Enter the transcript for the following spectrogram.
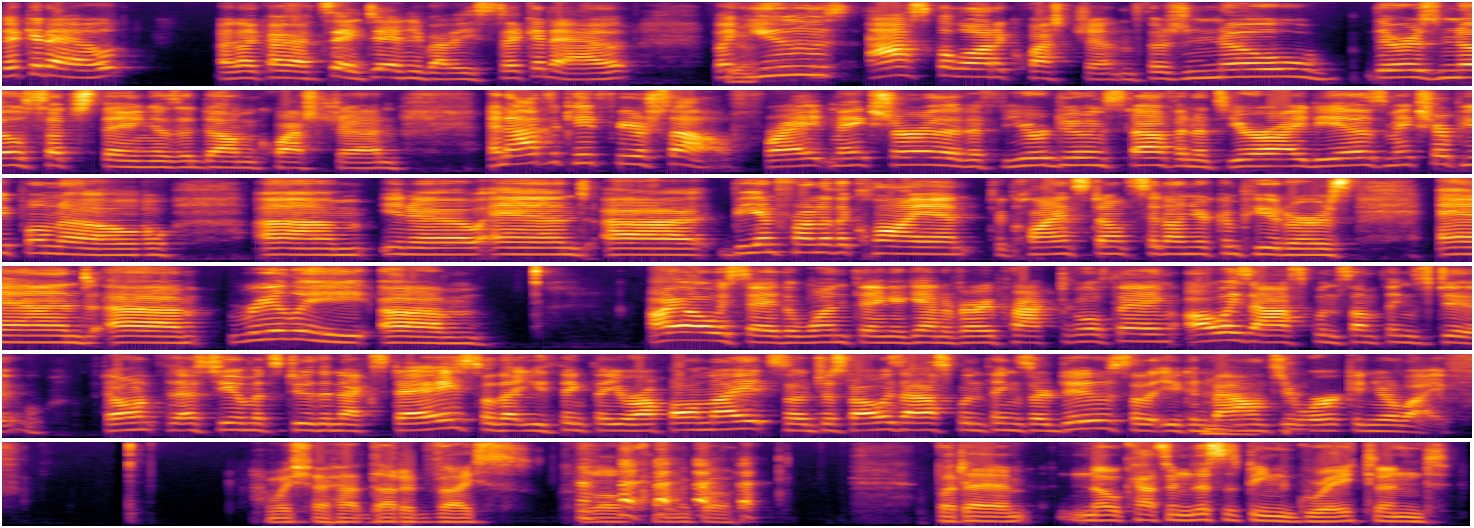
Stick it out. I like I'd say to anybody, stick it out. But yeah. use ask a lot of questions. There's no there is no such thing as a dumb question. And advocate for yourself, right? Make sure that if you're doing stuff and it's your ideas, make sure people know um, you know, and uh, be in front of the client. The clients don't sit on your computers. And um, really, um, I always say the one thing, again, a very practical thing always ask when something's due. Don't assume it's due the next day so that you think that you're up all night. So just always ask when things are due so that you can mm. balance your work and your life. I wish I had that advice a long time ago. But um, no, Kathryn, this has been great. And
